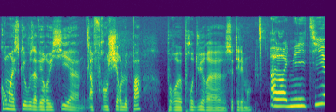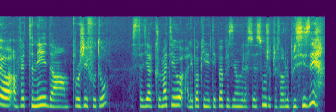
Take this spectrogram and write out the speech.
comment est-ce que vous avez réussi à, franchir le pas pour produire cet élément? Alors Immunity en fait né d'un projet photo c'est-à-dire que Matteo, à l'époque, il n'était pas président de l'association, je préfère le préciser,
